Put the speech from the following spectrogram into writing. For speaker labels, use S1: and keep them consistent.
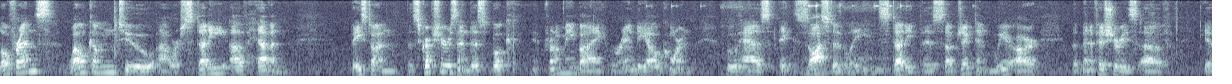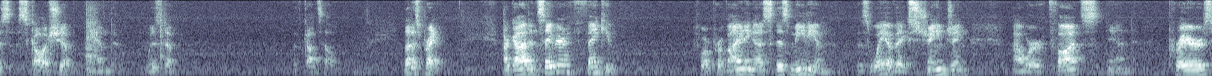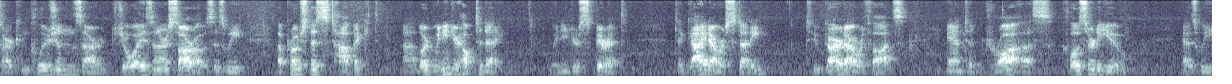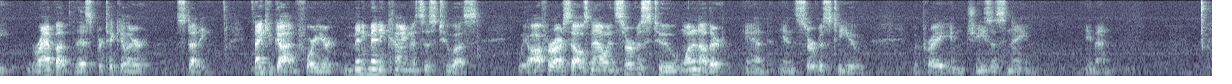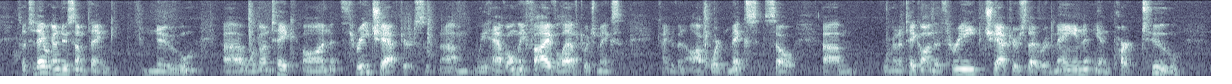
S1: Hello, friends. Welcome to our study of heaven, based on the scriptures and this book in front of me by Randy Alcorn, who has exhaustively studied this subject, and we are the beneficiaries of his scholarship and wisdom with God's help. Let us pray. Our God and Savior, thank you for providing us this medium, this way of exchanging our thoughts and prayers, our conclusions, our joys and our sorrows as we approach this topic. Uh, Lord, we need your help today. We need your Spirit to guide our study, to guard our thoughts, and to draw us closer to you as we wrap up this particular study. Thank you, God, for your many, many kindnesses to us. We offer ourselves now in service to one another and in service to you. We pray in Jesus' name. Amen. So today we're going to do something new. Uh, we're going to take on three chapters. Um, we have only five left, which makes kind of an awkward mix. So um, we're going to take on the three chapters that remain in part two,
